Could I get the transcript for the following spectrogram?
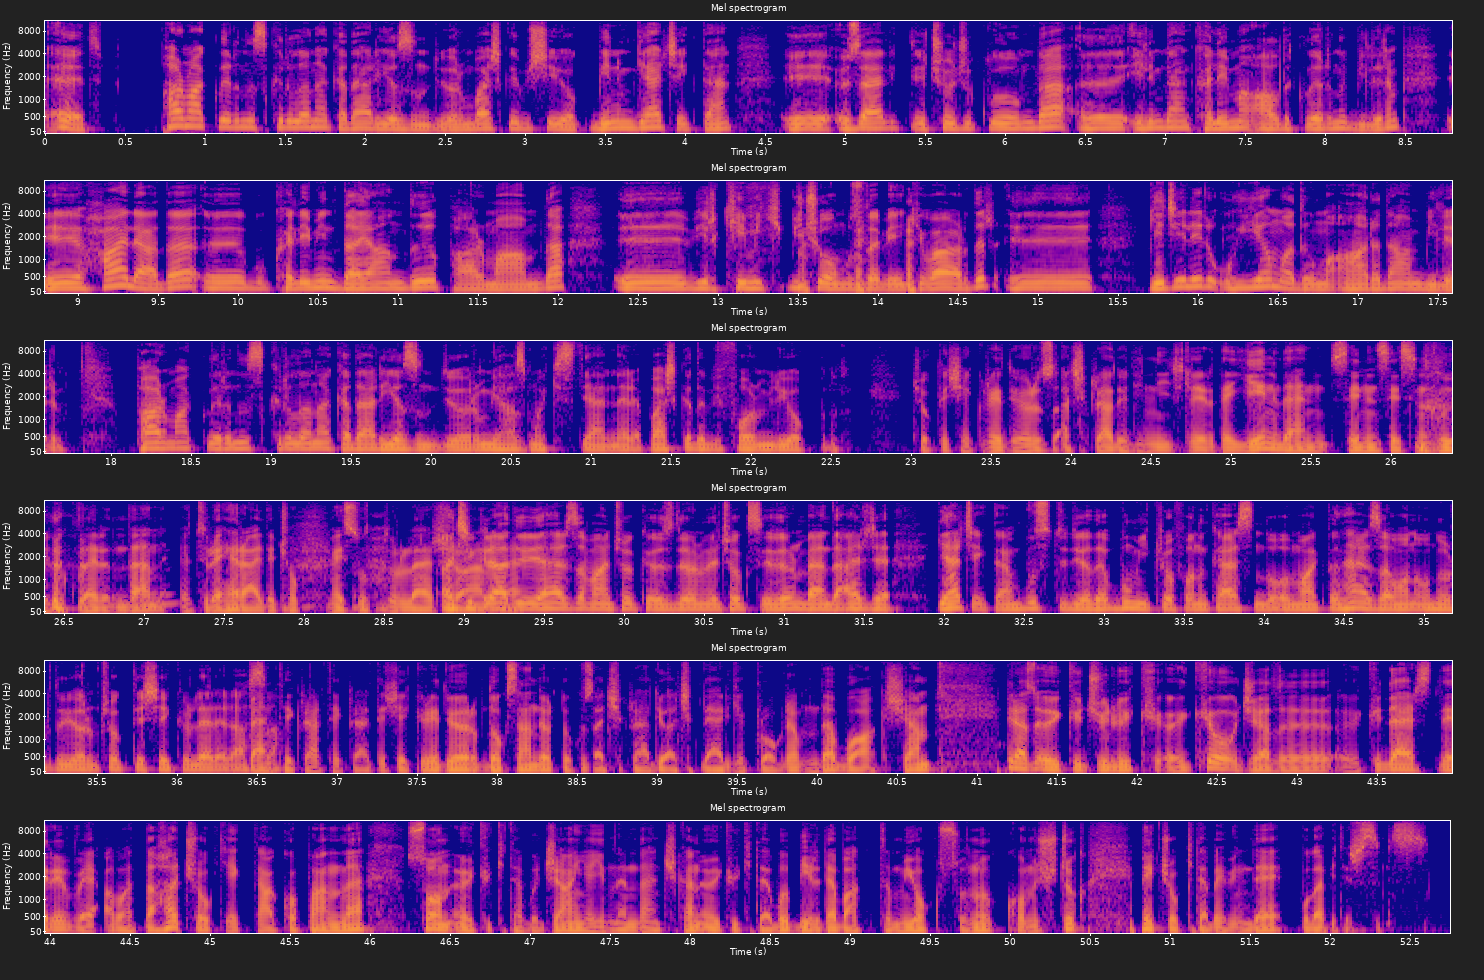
evet parmaklarınız kırılana kadar yazın diyorum. Başka bir şey yok. Benim gerçekten e, özellikle çocukluğumda e, elimden kalemi aldıklarını bilirim. E, hala da e, bu kalemin dayandığı parmağımda e, bir kemik birçoğumuzda belki vardır. E, geceleri uyuyamadığımı ağrıdan bilirim. parmaklarınız kırılana kadar yazın diyorum yazmak isteyenlere. Başka da bir formülü yok bunun. Çok teşekkür ediyoruz. Açık Radyo dinleyicileri de yeniden senin sesini duyduklarından ötürü herhalde çok mesutturlar şu Açık anda. Radyo'yu her zaman çok özlüyorum ve çok seviyorum. Ben de ayrıca gerçekten bu stüdyoda bu mikrofonun karşısında olmaktan her zaman onur duyuyorum. Çok teşekkürler Eraslan. Ben tekrar tekrar teşekkür ediyorum. 94.9 Açık Radyo Açık Dergi programında bu akşam biraz öykücülük, öykü hocalığı, öykü dersleri ve ama daha çok Yekta Kopan'la son öykü kitabı Can yayınlarından çıkan öykü kitabı Bir de Baktım Yoksun'u konuştuk. Pek çok kitap evinde bulabilirsiniz.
